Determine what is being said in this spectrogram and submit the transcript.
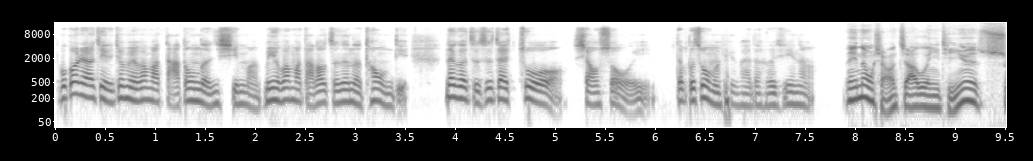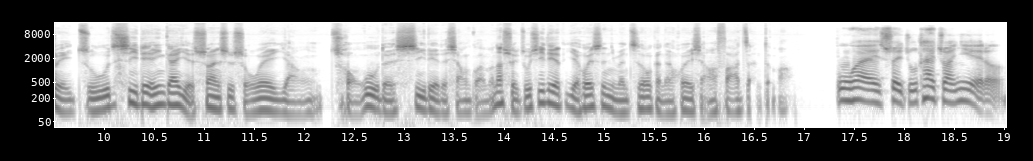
不够了解，你就没有办法打动人心嘛，没有办法达到真正的痛点。那个只是在做销售而已，这不是我们品牌的核心啊。哎、欸，那我想要加问一题，因为水族系列应该也算是所谓养宠物的系列的相关嘛？那水族系列也会是你们之后可能会想要发展的吗？不会，水族太专业了。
